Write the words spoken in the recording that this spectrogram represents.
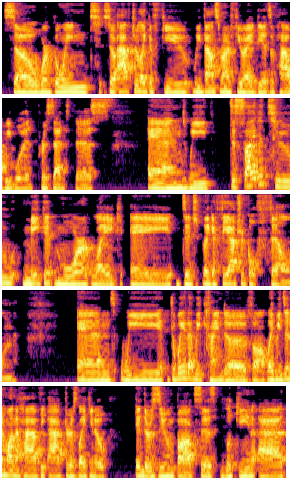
So we're going to, so after like a few, we bounced around a few ideas of how we would present this. And we decided to make it more like a like a theatrical film and we the way that we kind of uh, like we didn't want to have the actors like you know in their Zoom boxes looking at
